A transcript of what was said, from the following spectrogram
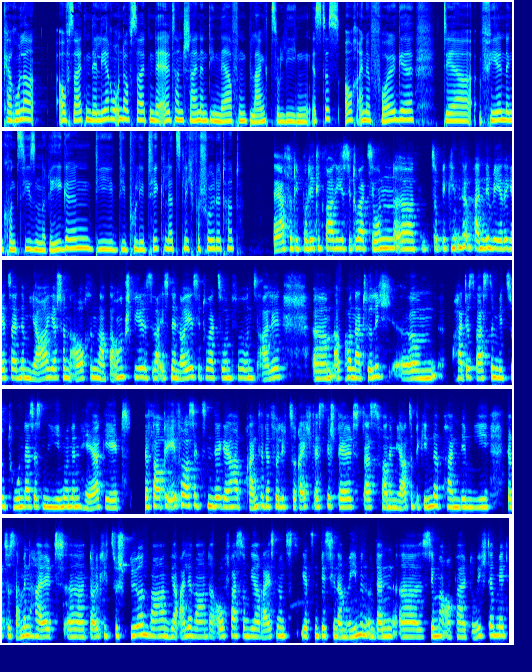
Carola, auf Seiten der Lehrer und auf Seiten der Eltern scheinen die Nerven blank zu liegen. Ist das auch eine Folge der fehlenden konzisen Regeln, die die Politik letztlich verschuldet hat? Ja, für die Politik war die Situation äh, zu Beginn der Pandemie oder jetzt seit einem Jahr ja schon auch ein Erfahrungsspiel. Es war, ist eine neue Situation für uns alle. Ähm, aber natürlich ähm, hat es was damit zu tun, dass es ein Hin und ein Her geht. Der VBE-Vorsitzende Gerhard Brandt hat ja völlig zu Recht festgestellt, dass vor einem Jahr zu Beginn der Pandemie der Zusammenhalt äh, deutlich zu spüren war. Und wir alle waren der Auffassung, wir reißen uns jetzt ein bisschen am Riemen und dann äh, sind wir auch bald durch damit.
